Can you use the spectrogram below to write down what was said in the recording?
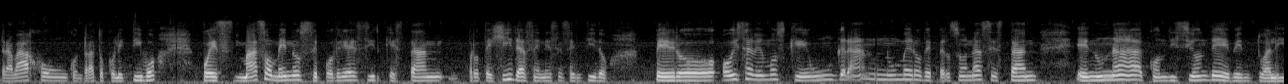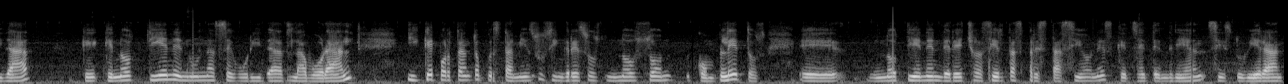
trabajo, un contrato colectivo, pues más o menos se podría decir que están protegidas en ese sentido. Pero hoy sabemos que un gran número de personas están en una condición de eventualidad, que, que no tienen una seguridad laboral y que por tanto pues también sus ingresos no son completos, eh, no tienen derecho a ciertas prestaciones que se tendrían si estuvieran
